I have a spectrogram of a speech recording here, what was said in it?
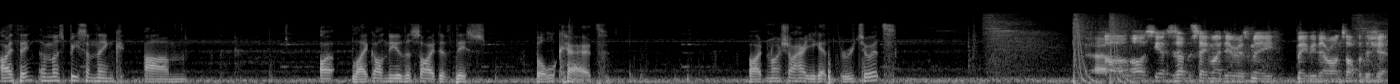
I think there must be something um uh, like on the other side of this bulkhead. But I'm not sure how you get through to it. Uh, RCX has had the same idea as me. Maybe they're on top of the ship,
